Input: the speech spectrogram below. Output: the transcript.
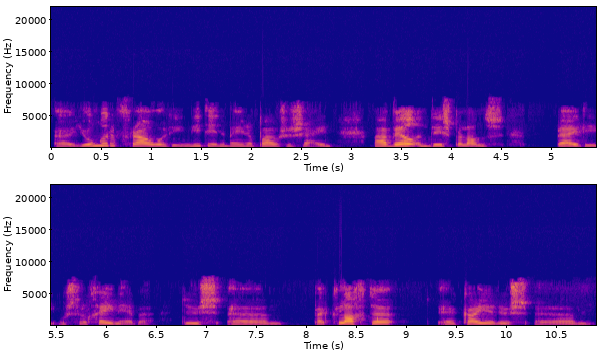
uh, jongere vrouwen die niet in de menopauze zijn, maar wel een disbalans bij die oestrogeen hebben. Dus um, bij klachten uh, kan je dus, um,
